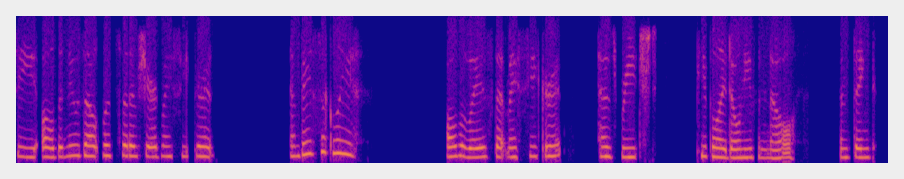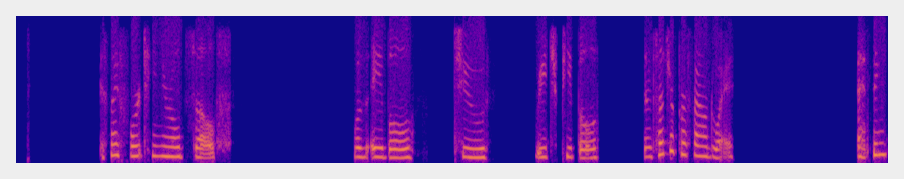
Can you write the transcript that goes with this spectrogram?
see all the news outlets that have shared my secret. And basically all the ways that my secret has reached people I don't even know and think if my 14 year old self was able to reach people in such a profound way, I think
